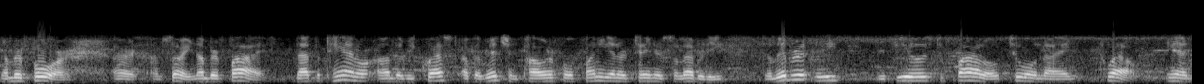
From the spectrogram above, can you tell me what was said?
Number four, or I'm sorry, number five, that the panel, on the request of the rich and powerful funny entertainer celebrity, deliberately refused to follow 209.12. And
